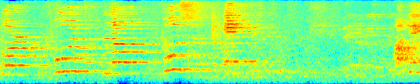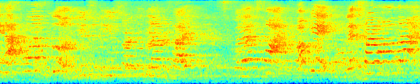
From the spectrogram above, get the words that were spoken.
Four, pull, blow, push, eight. Okay, that was good. Usually you start to the other side, but that's fine. Okay, let's try one more time.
